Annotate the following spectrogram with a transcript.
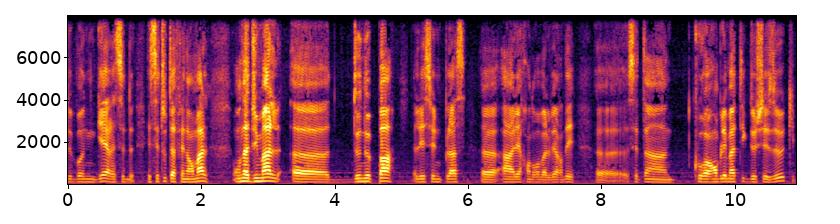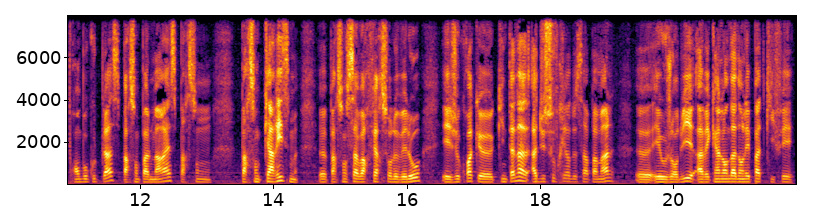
de bonne guerre, et c'est, et c'est tout à fait normal. On a du mal euh, de ne pas laisser une place euh, à Alejandro Valverde. Euh, c'est un coureur emblématique de chez eux qui prend beaucoup de place par son palmarès, par son par son charisme, euh, par son savoir-faire sur le vélo. Et je crois que Quintana a dû souffrir de ça pas mal. Euh, et aujourd'hui, avec un Landa dans les pattes qui fait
